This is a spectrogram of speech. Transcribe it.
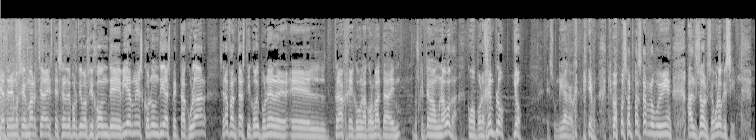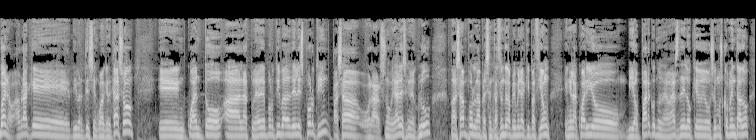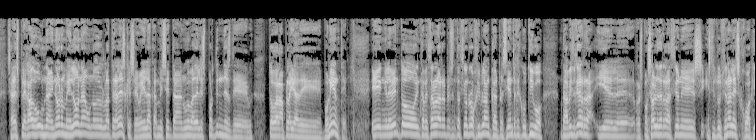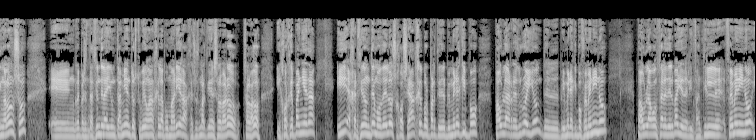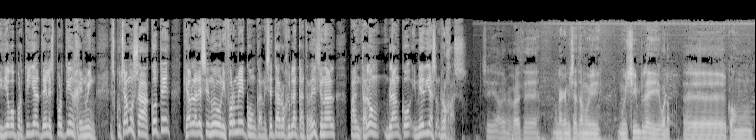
Ya tenemos en marcha este Ser Deportivo Gijón de viernes con un día espectacular. Será fantástico hoy poner eh, el traje con la corbata en los que tengan una boda, como por ejemplo yo. Es un día que, que vamos a pasarlo muy bien al sol, seguro que sí. Bueno, habrá que divertirse en cualquier caso. En cuanto a la actualidad deportiva del Sporting, pasa, o las novedades en el club, pasan por la presentación de la primera equipación en el Acuario Biopark, donde además de lo que os hemos comentado, se ha desplegado una enorme lona, uno de los laterales, que se ve la camiseta nueva del Sporting desde toda la playa de Poniente. En el evento encabezaron la representación rojiblanca el presidente ejecutivo David Guerra y el eh, responsable de Relaciones Institucionales Joaquín Alonso. En representación del ayuntamiento estuvieron Ángela Pumariega, Jesús Martínez Salvador, Salvador y Jorge Pañeda y ejercieron de modelos José Ángel por parte del primer equipo, Paula Redruello del primer equipo femenino, Paula González del Valle del infantil femenino y Diego Portilla del Sporting Genuín. Escuchamos a Cote que habla de ese nuevo uniforme con camiseta roja y blanca tradicional, pantalón blanco y medias rojas. Sí, a ver, me parece una camiseta muy, muy simple y bueno, eh, con,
